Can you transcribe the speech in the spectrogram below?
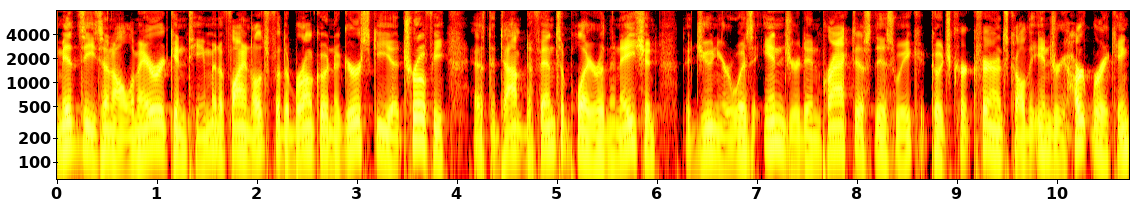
midseason All American team and a finalist for the Bronco Nagurski Trophy as the top defensive player in the nation. The junior was injured in practice this week. Coach Kirk Ferentz called the injury heartbreaking.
